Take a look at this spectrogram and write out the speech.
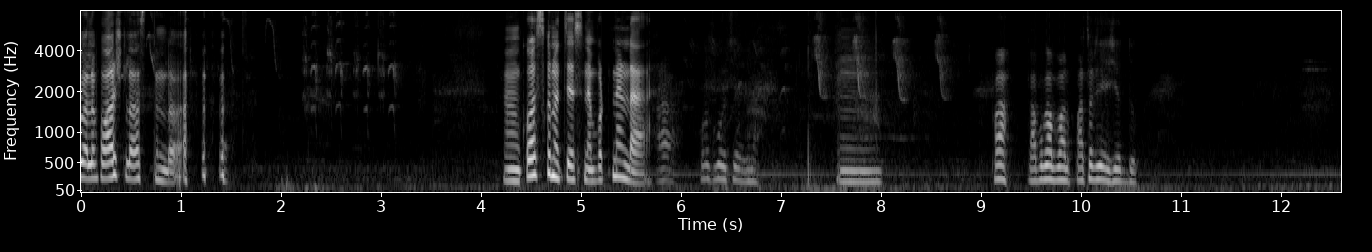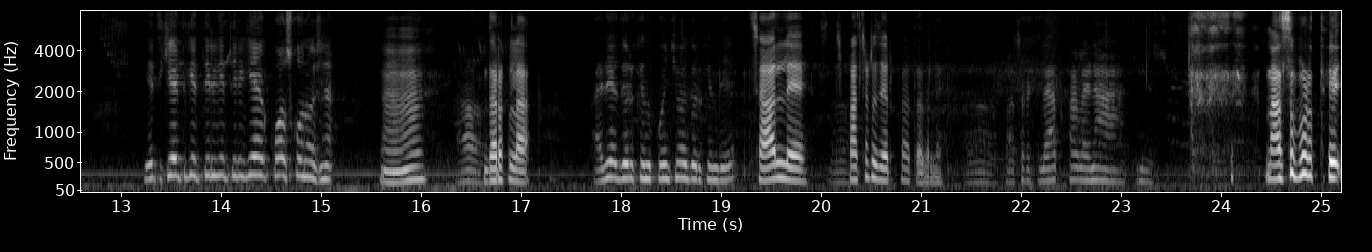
వాళ్ళ ఫాస్ట్లో వస్తుండో. ఆ, కోసుకొని వచ్చేసిన బుట్ట నిండా? కోసుకొచ్చేసిన పచ్చడి చేసేద్దు. ఎతికి ఎతికి తిరిగి తిరిగి కోసుకొని వచ్చిన. దొరకలా. అదే దొరికింది కొంచెమే దొరికింది. చాలులే పచ్చడి సరిపోతుందిలే. ఆ, పచ్చడికి లేత కాళ్ళైనా తినేసి. నష్టపడతాయి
